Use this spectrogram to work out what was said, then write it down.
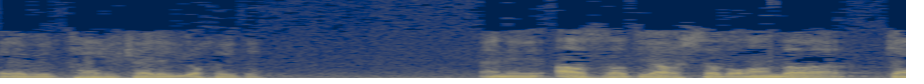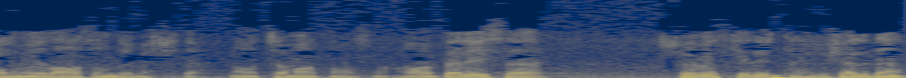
elə bir təhlükəli yox idi. Yəni az zad, yağış zad olanda gəlmək lazımdır məscidə, cəmaat namazına. Amma belə isə söhbət gedir təhlükəlidən.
